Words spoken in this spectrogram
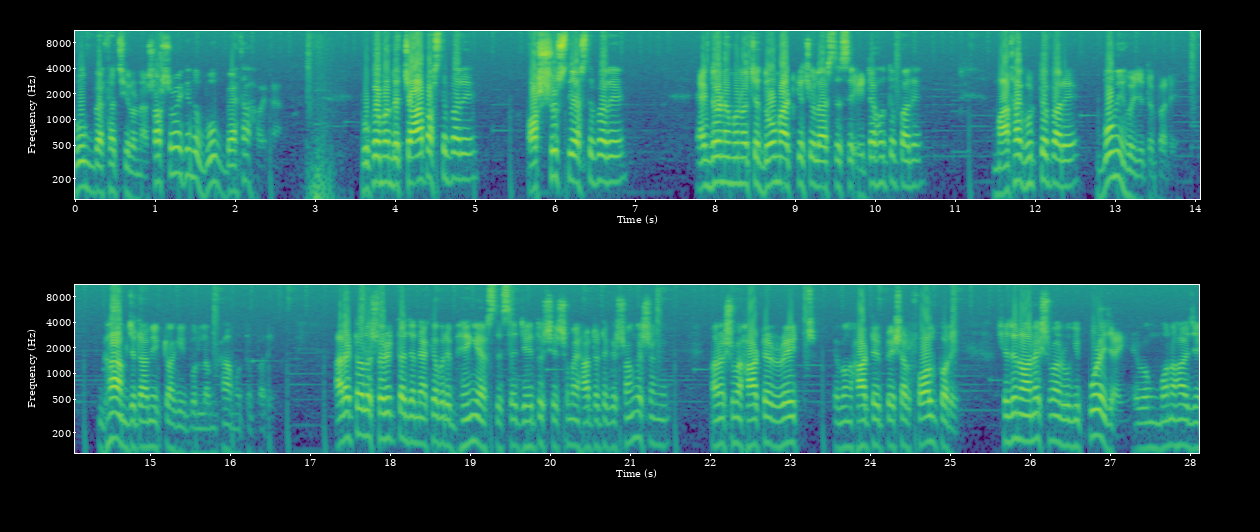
বুক ব্যথা ছিল না। সবসময় কিন্তু বুক ব্যথা হয় না। বুকের মধ্যে চাপ আসতে পারে, অস্বস্তি আসতে পারে, এক ধরনের মনে হচ্ছে দম আটকে চলে আসতেছে, এটা হতে পারে, মাথা ঘুরতে পারে, বমি হয়ে যেতে পারে, ঘাম, যেটা আমি একটু আগেই বললাম, ঘাম হতে পারে। আর একটা হলো শরীরটা যেন একেবারে ভেঙে আসতেছে, যেহেতু সে সময় হার্ট অ্যাটাকের সঙ্গে সঙ্গে অনেক সময় হার্টের রেট এবং হার্টের প্রেশার ফল করে, সেজন্য অনেক সময় রোগী পড়ে যায় এবং মনে হয় যে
